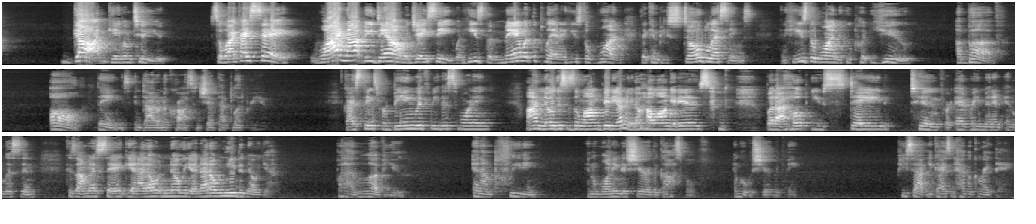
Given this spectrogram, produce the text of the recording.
God gave them to you. So like I say, why not be down with JC when he's the man with the plan and he's the one that can bestow blessings and he's the one who put you above all things and died on a cross and shed that blood for you. Guys, thanks for being with me this morning. I know this is a long video. I don't even know how long it is, but I hope you stayed tuned for every minute and listen because I'm going to say again, I don't know you and I don't need to know you, but I love you. And I'm pleading and wanting to share the gospel and what was shared with me. Peace out, you guys, and have a great day.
